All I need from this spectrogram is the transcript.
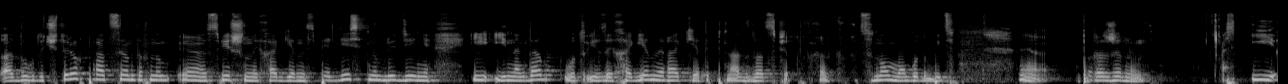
от 2 до 4 процентов, э, смешанные хогенность 5-10 наблюдений, и иногда вот изохогенные раки, это 15-20 карцином, могут быть э, поражены. И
